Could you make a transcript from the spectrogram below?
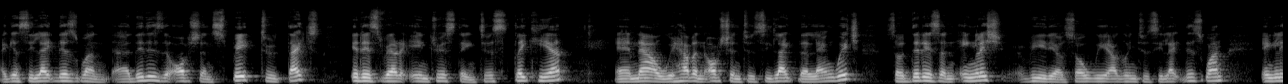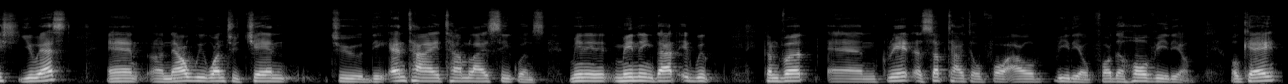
I can select this one. Uh, this is the option speak to text. It is very interesting. Just click here and now we have an option to select the language. So this is an English video. So we are going to select this one, English US. And uh, now we want to change to the entire timeline sequence, meaning, meaning that it will convert and create a subtitle for our video, for the whole video. Okay,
